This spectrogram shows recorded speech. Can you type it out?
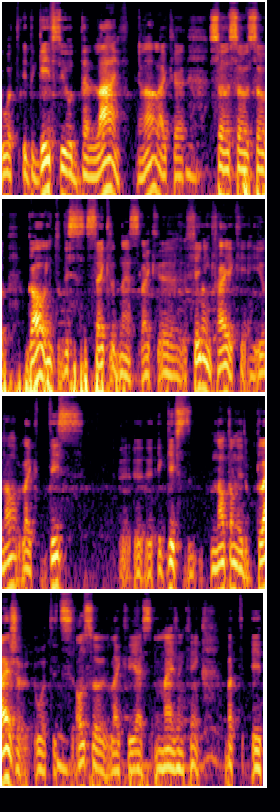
what it gives you the life you know like uh, so so so go into this sacredness like uh, feeling like you know like this uh, it gives not only the pleasure what it's also like yes amazing thing but it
